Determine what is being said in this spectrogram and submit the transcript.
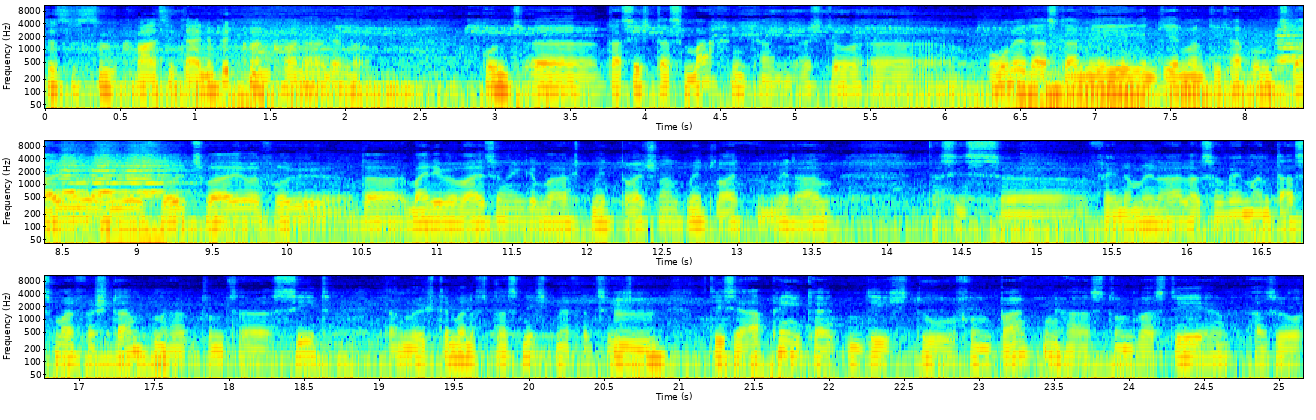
das ist dann quasi deine Bitcoin-Konto. Ja, genau. Und äh, dass ich das machen kann, weißt du, äh, ohne dass da mir irgendjemand, ich habe um 2 Uhr hier, früh, 2 Uhr früh, da meine Überweisungen gemacht mit Deutschland, mit Leuten, mit allem. Das ist äh, phänomenal. Also wenn man das mal verstanden hat und äh, sieht, dann möchte man auf das nicht mehr verzichten. Diese Abhängigkeiten, die ich, du von Banken hast und was die, also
